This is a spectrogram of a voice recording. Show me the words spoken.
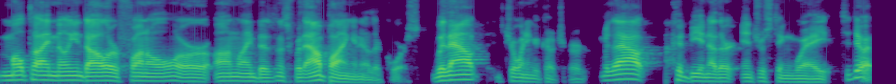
multi-million dollar funnel or online business without buying another course, without joining a coach group, without could be another interesting way to do it.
